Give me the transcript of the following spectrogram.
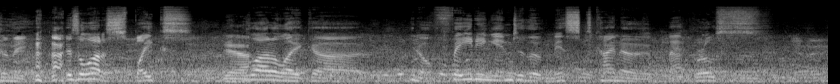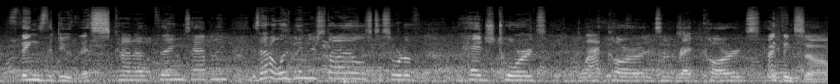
to me. There's a lot of spikes. Yeah. There's a lot of like, uh, you know, fading into the mist kind of that gross things that do this kind of things happening. Has that always been your styles to sort of hedge towards black cards and red cards? I think so.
